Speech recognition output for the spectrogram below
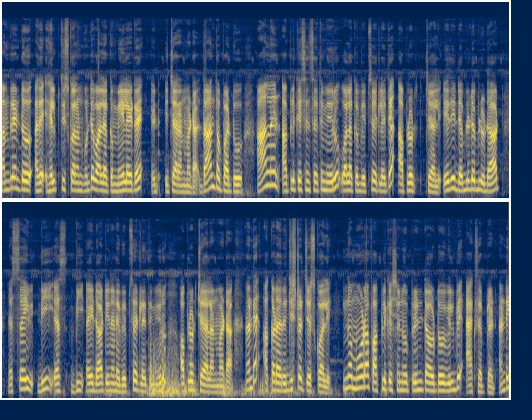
కంప్లైంట్ అదే హెల్ప్ తీసుకోవాలనుకుంటే వాళ్ళ యొక్క మెయిల్ అయితే ఇచ్చారనమాట దాంతోపాటు ఆన్లైన్ అప్లికేషన్స్ అయితే మీరు వాళ్ళ యొక్క వెబ్సైట్లో అయితే అప్లోడ్ చేయాలి. ఏది WWW dot SIDBI dot in అనే వెబ్సైట్లో అయితే మీరు అప్లోడ్ చేయాలన్నమాట. అంటే అక్కడ రిజిస్టర్ చేసుకోవాలి. ఇంకా mode of application printout will be accepted. అంటే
